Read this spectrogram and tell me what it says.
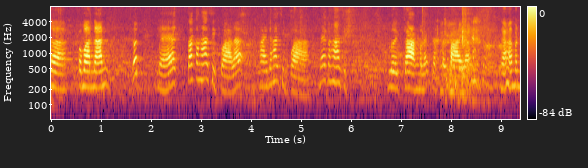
นะประมาณนั้น ก็แหมตั๊กก็ห้าสิบกว่าแล้วพายก็ห้าสิบกว่า แม่ก็ห้าสิบเลยกลางมาแล้วจะไปปลายๆแล้วนะคะมัน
